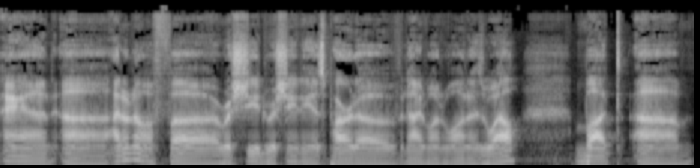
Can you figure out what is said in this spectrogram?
and uh, I don't know if uh, Rashid Rashini is part of 911 as well, but um,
